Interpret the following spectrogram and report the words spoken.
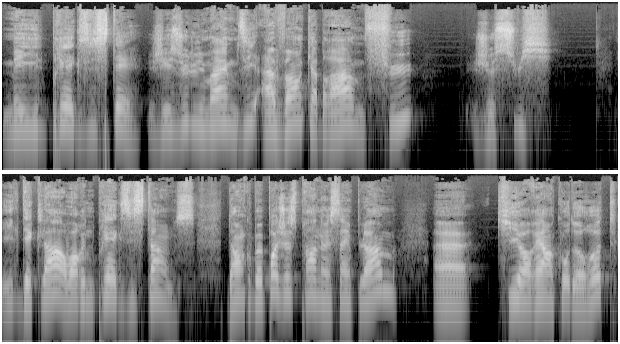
mais il préexistait. Jésus lui-même dit, avant qu'Abraham fût, je suis. il déclare avoir une préexistence. Donc, on ne peut pas juste prendre un simple homme euh, qui aurait en cours de route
